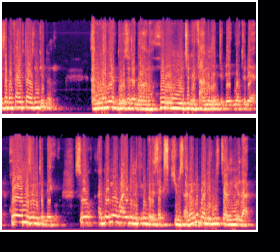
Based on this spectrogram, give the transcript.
is about 5,000 people. And many of those that have gone home to their family in Tobago, to their homes in Tobago. So I don't know why we're looking for this excuse. And anybody who's telling you that,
